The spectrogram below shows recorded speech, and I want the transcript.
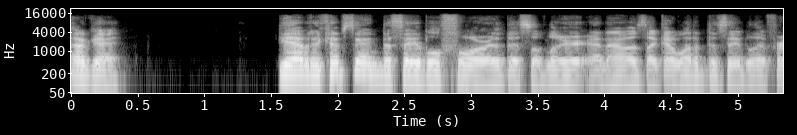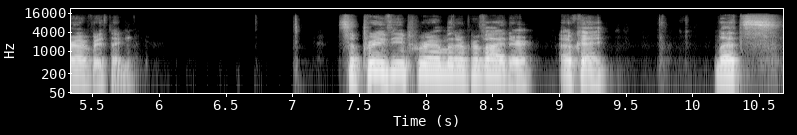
okay. Yeah, but it kept saying disable for this alert, and I was like, I want to disable it for everything. It's a preview parameter provider. Okay. Let's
